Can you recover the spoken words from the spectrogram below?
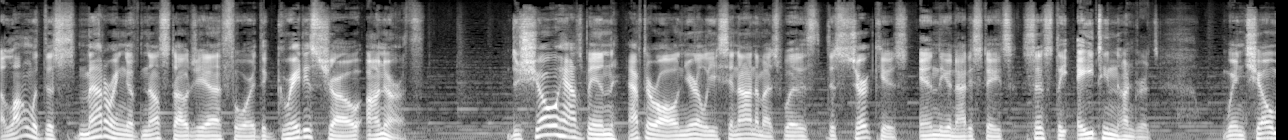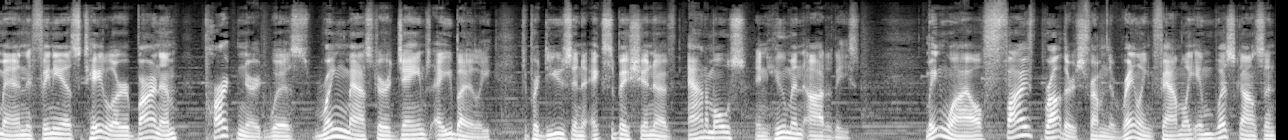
along with the smattering of nostalgia for the greatest show on earth. The show has been, after all, nearly synonymous with the circus in the United States since the 1800s when showman Phineas Taylor Barnum partnered with ringmaster James A. Bailey to produce an exhibition of animals and human oddities. Meanwhile, five brothers from the Ringling family in Wisconsin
